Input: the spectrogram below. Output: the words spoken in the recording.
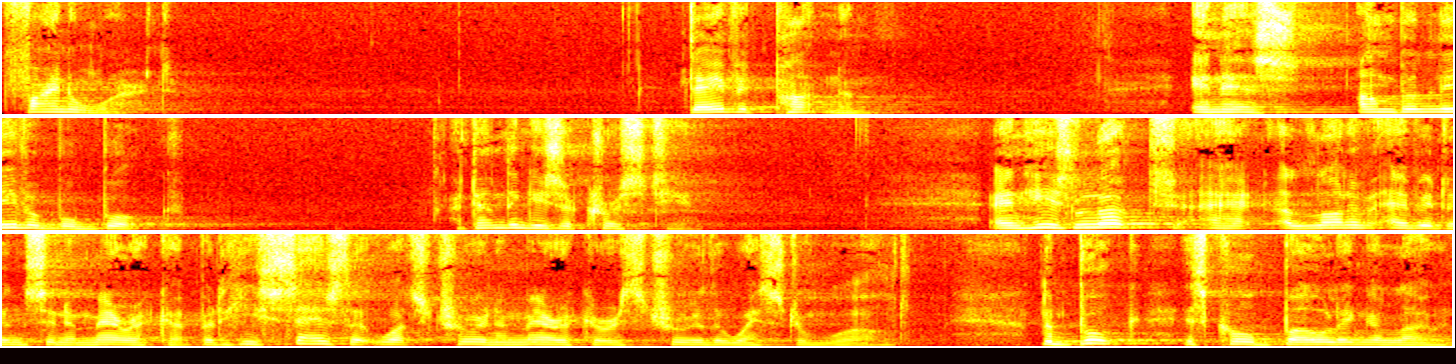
Final word. David Putnam, in his unbelievable book, I don't think he's a Christian. And he's looked at a lot of evidence in America, but he says that what's true in America is true of the Western world. The book is called Bowling Alone.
